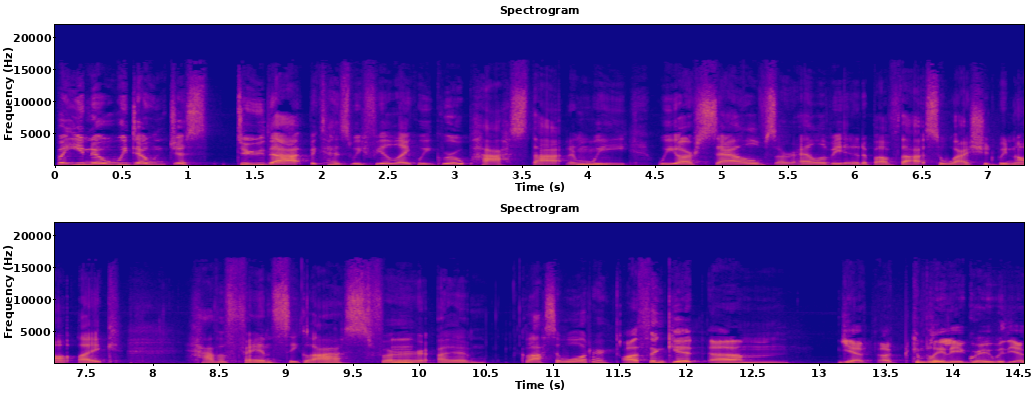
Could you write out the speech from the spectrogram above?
But you know, we don't just do that because we feel like we grow past that and we we ourselves are elevated above that. So why should we not like have a fancy glass for a glass of water? I think it. Um, yeah, I completely agree with you.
